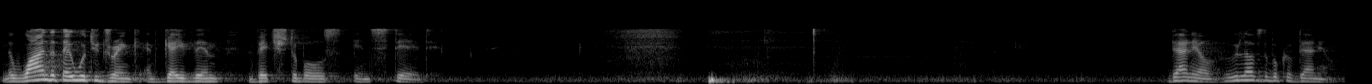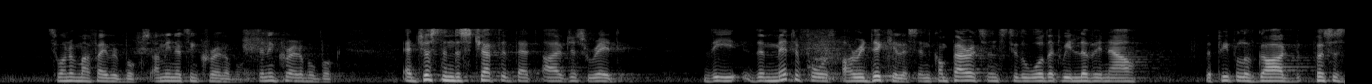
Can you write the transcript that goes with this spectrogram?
and the wine that they were to drink and gave them vegetables instead. Daniel, who loves the book of Daniel? It's one of my favorite books. I mean, it's incredible. It's an incredible book. And just in this chapter that I've just read, the, the metaphors are ridiculous in comparisons to the world that we live in now, the people of God versus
